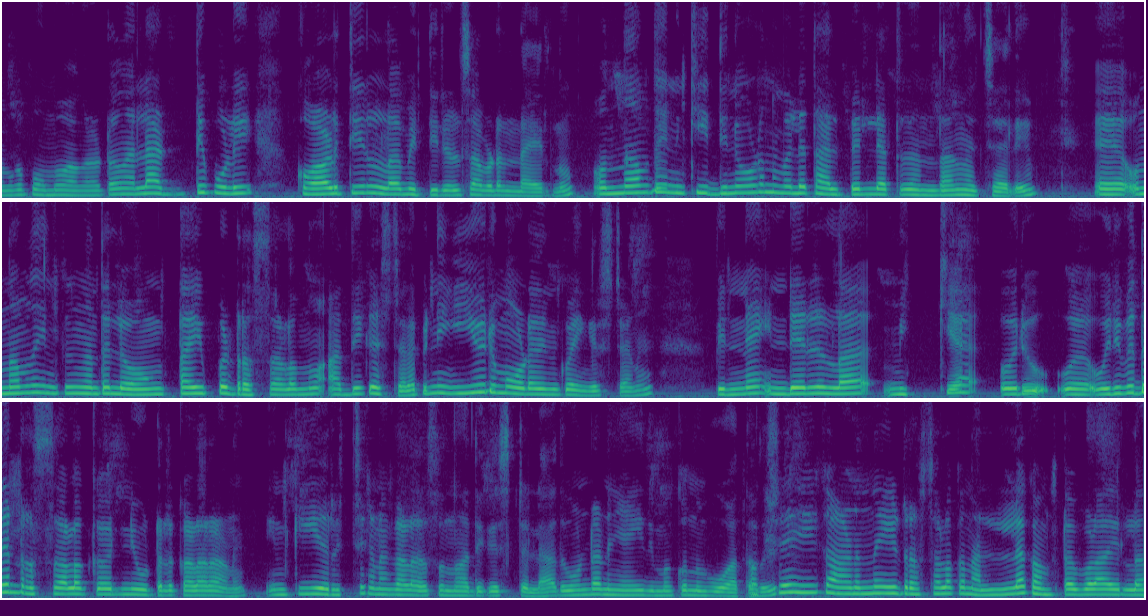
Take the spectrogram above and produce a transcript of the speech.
നമുക്ക് പോകുമ്പോൾ വാങ്ങണം കേട്ടോ നല്ല അടിപൊളി ക്വാളിറ്റിയിലുള്ള മെറ്റീരിയൽസ് അവിടെ ഉണ്ടായിരുന്നു. ഒന്നാമത് എനിക്ക് ഇതിനോടൊന്നും വലിയ താല്പര്യമില്ലാത്തത് എന്താണെന്ന് വെച്ചാൽ ഒന്നാമത് എനിക്ക് ഇങ്ങനത്തെ ലോങ് ടൈപ്പ് ഡ്രസ്സുകളൊന്നും അധികം ഇഷ്ടമല്ല. പിന്നെ ഈ ഒരു മോഡൽ എനിക്ക് ഭയങ്കര ഇഷ്ടമാണ് പിന്നെ ഇന്ത്യയിലുള്ള മിക്ക ഒരു ഒരുവിധം ഡ്രസ്സുകളൊക്കെ ഒരു ന്യൂട്രൽ കളറാണ് എനിക്ക് ഈ റിച്ച് കിണ കളേഴ്സ് ഒന്നും അധികം ഇഷ്ടമല്ല അതുകൊണ്ടാണ് ഞാൻ ഇതിമക്കൊന്നും പോകാത്തത് പക്ഷേ ഈ കാണുന്ന ഈ ഡ്രസ്സുകളൊക്കെ നല്ല കംഫർട്ടബിൾ ആയിട്ടുള്ള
